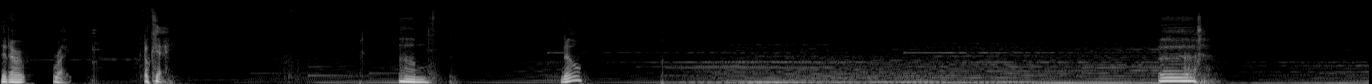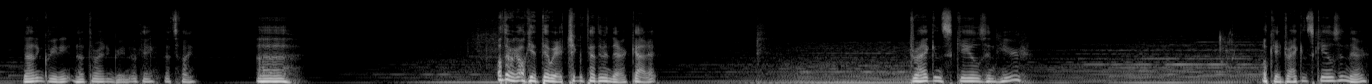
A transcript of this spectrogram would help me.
that aren't right. Okay. Um, no? Uh, not ingredient, not the right ingredient. Okay, that's fine. Uh, oh, there we go. Okay, there we go. Chicken feather in there. Got it. Dragon scales in here. Okay, dragon scales in there.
